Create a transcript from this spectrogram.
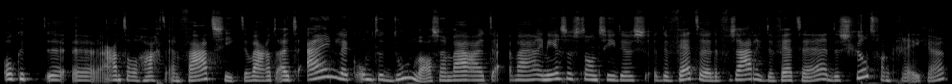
Ook het uh, aantal hart- en vaatziekten, waar het uiteindelijk om te doen was en waaruit, waar in eerste instantie dus de vetten, de verzadigde vetten, hè, de schuld van kregen.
